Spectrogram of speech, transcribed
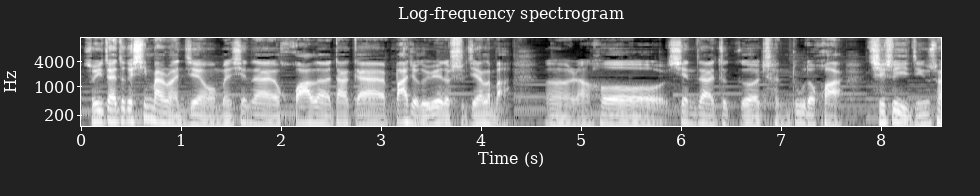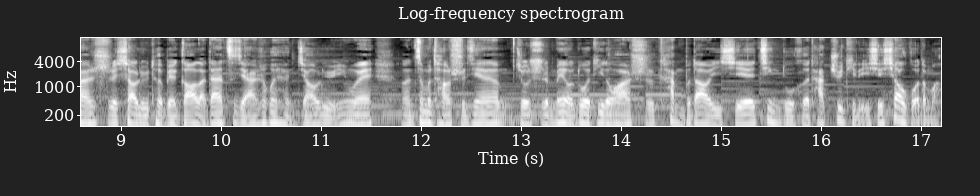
所以在这个新版软件，我们现在花了大概八九个月的时间了吧，嗯，然后现在这个程度的话，其实已经算是效率特别高了，但是自己还是会很焦虑，因为嗯，这么长时间就是没有落地的话，是看不到一些进度和它具体的一些效果的嘛，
